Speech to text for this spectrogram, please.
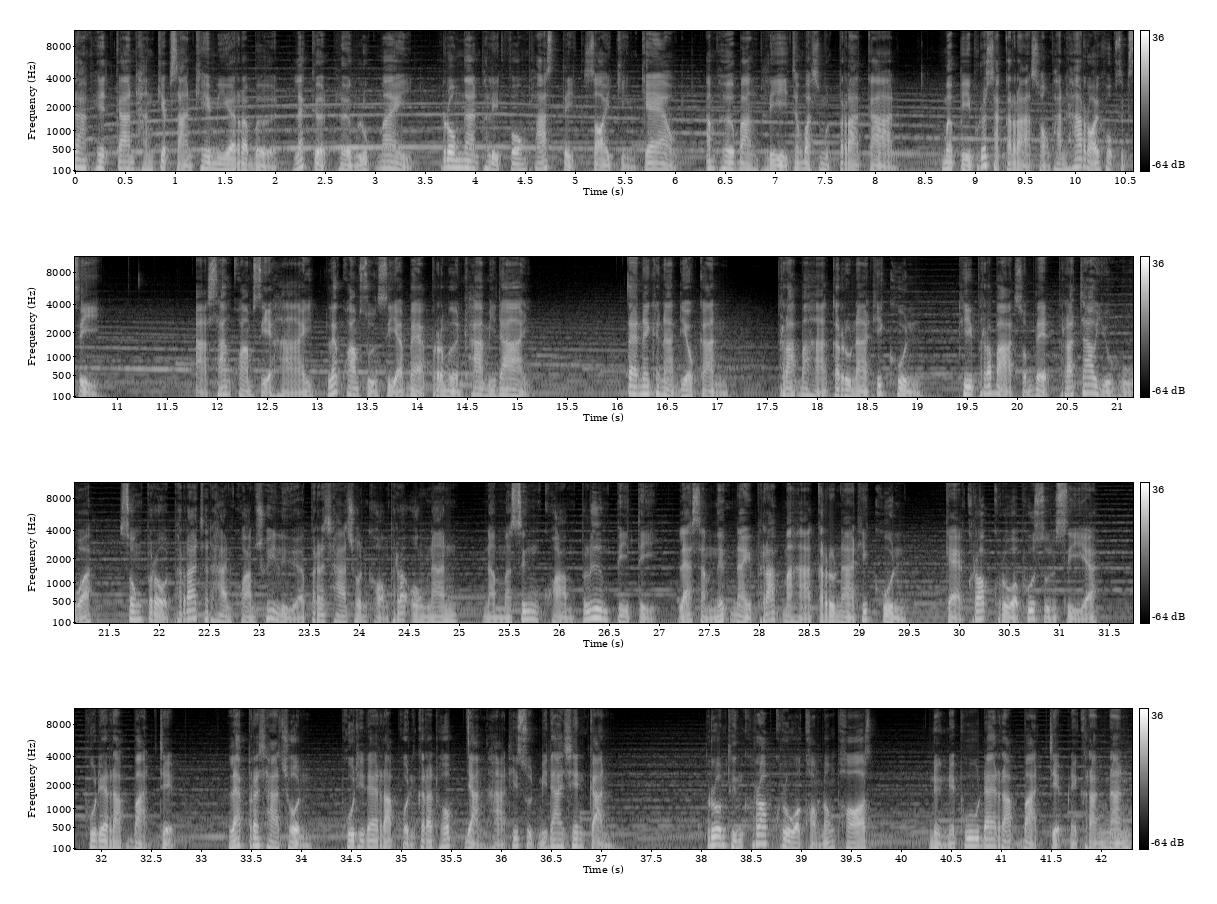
จากเหตุการณ์ถังเก็บสารเคมีระเบิด และเกิดเพลิงลุกไหม้ โรงงานผลิตโฟมพลาสติก ซอยกิ่งแก้ว อำเภอบางพลี จังหวัดสมุทรปราการ เมื่อปีพุทธศักราช 2564 อาจสร้างความเสียหายและความสูญเสียแบบประเมินค่ามิได้ แต่ในขณะเดียวกัน พระมหากรุณาธิคุณ ที่พระบาทสมเด็จพระเจ้าอยู่หัว ทรงโปรดพระราชทานความช่วยเหลือประชาชนของพระองค์นั้นนำมาซึ่งความปลื้มปีติ และสำนึกในพระมหากรุณาธิคุณ แก่ครอบครัวผู้สูญเสีย ผู้ได้รับบาดเจ็บ และประชาชนผู้ที่ได้รับผลกระทบอย่างหาที่สุดมิได้เช่นกัน รวมถึงครอบครัวของน้องพอสหนึ่งในผู้ได้รับบาดเจ็บในครั้งนั้น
